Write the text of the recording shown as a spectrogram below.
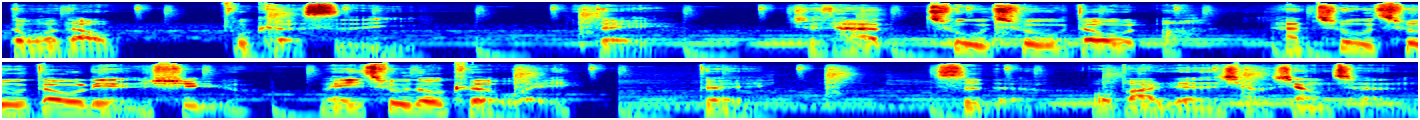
多到不可思议，对，就是它处处都啊，它处处都连续，每一处都可为。对，是的，我把人想象成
